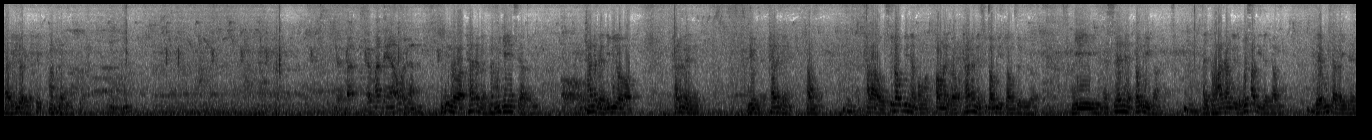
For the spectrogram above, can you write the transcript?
ဒါတတိတော်ရဲ့ဖိတ်ဖန်ပြတယ်ကမ္မတရားဟောတာတတိတော်ကထားတယ်ပဲနမူချင်းဆရာတော်ကြီးဩထားတယ်ပဲဒီပြီးတော့ထားတယ်ပဲမျိုးထားတယ်ပဲတောင်းအဲ့ဒါကိုစီတော်ပြီးနဲ့ပေါင်းပေါင်းလိုက်တော့ထားတယ်ပဲစီတော်ပြီးတောင်းဆိုပြီးတော့ညီ20နဲ့3နှစ်က အဲဓဝါကြောင့်လေးဝိသတိတဲ့ကြောင့်လေဘူးဆရာကြီးလည်း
